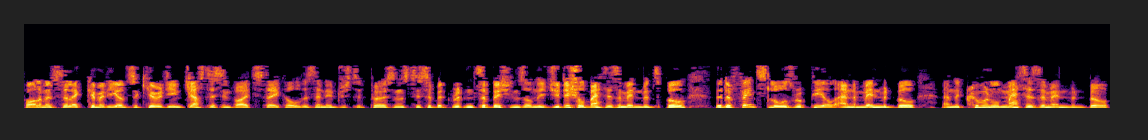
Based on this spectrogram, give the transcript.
Parliament's Select Committee on Security and Justice invites stakeholders and interested persons to submit written submissions on the Judicial Matters Amendments Bill, the Defence Laws Repeal and Amendment Bill, and the Criminal Matters Amendment Bill.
